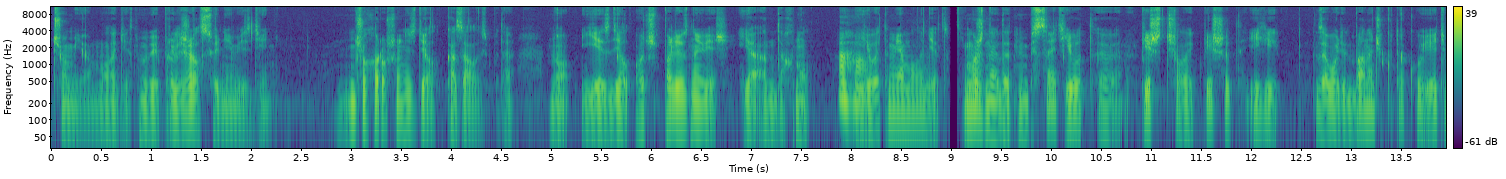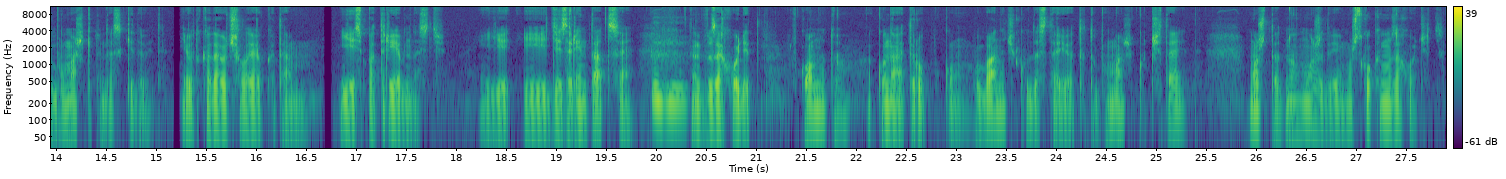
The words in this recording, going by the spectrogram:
в чем я молодец. Ну, я пролежал сегодня весь день ничего хорошего не сделал, казалось бы, да. Но я сделал очень полезную вещь. Я отдохнул. Ага. И в этом я молодец. И можно это написать, и вот э, пишет человек, пишет, и заводит баночку такую, и эти бумажки туда скидывает. И вот когда у человека там есть потребность и, и дезориентация, угу. он заходит в комнату, окунает трубку в баночку, достает эту бумажку, читает. Может одно, может две, может сколько ему захочется.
